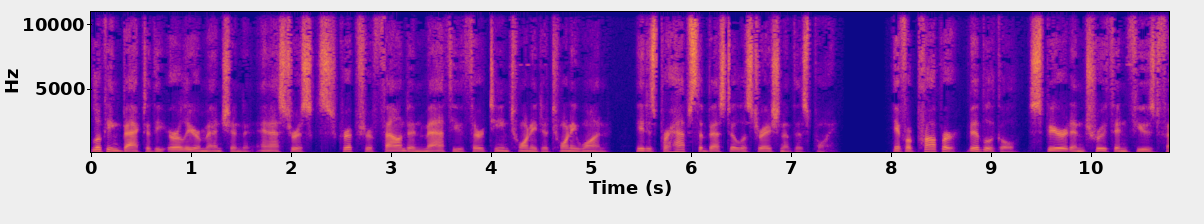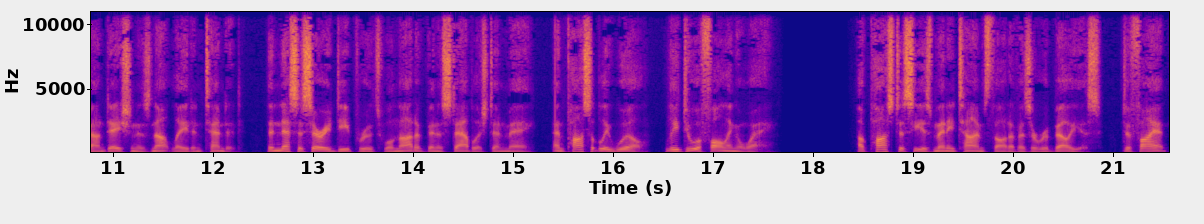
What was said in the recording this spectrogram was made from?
Looking back to the earlier mentioned and asterisk scripture found in Matthew 13 20 21, it is perhaps the best illustration of this point. If a proper, biblical, spirit and truth infused foundation is not laid intended, the necessary deep roots will not have been established and may, and possibly will, lead to a falling away. Apostasy is many times thought of as a rebellious, defiant,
